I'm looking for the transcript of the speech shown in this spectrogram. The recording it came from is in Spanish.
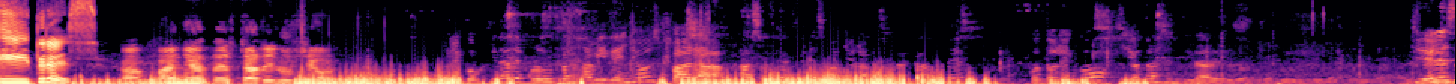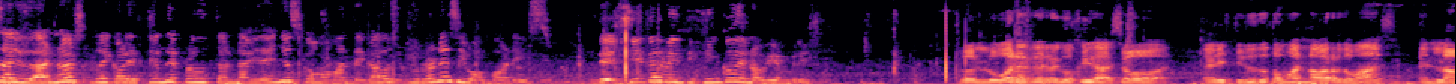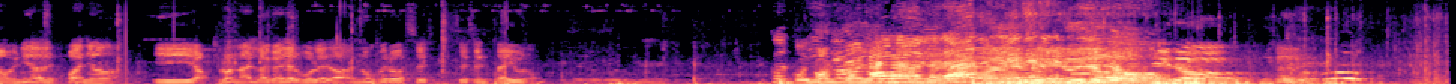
y tres. Campaña Cesta de Ilusión. Recogida de productos navideños para Asociación Española contra el Cáncer, Cotolengo y otras entidades. ¿Quieres ayudarnos? Recolección de productos navideños como mantecados, turrones y bombones. Del 7 al 25 de noviembre. Los lugares de recogida son el Instituto Tomás Navarro Tomás, en la Avenida de España, y Asprona, en la calle Arboleda, número 61. Contigo, Contigo la Navidad.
